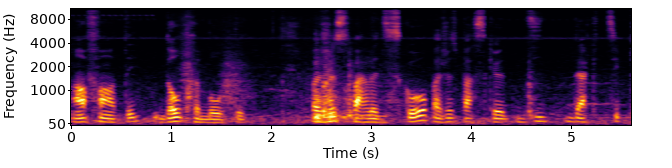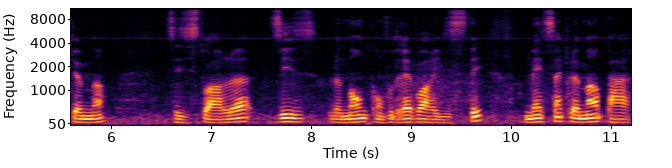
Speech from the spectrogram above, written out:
enfanter d'autres beautés. Pas juste par le discours, pas juste parce que didactiquement, ces histoires-là disent le monde qu'on voudrait voir exister, mais simplement par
